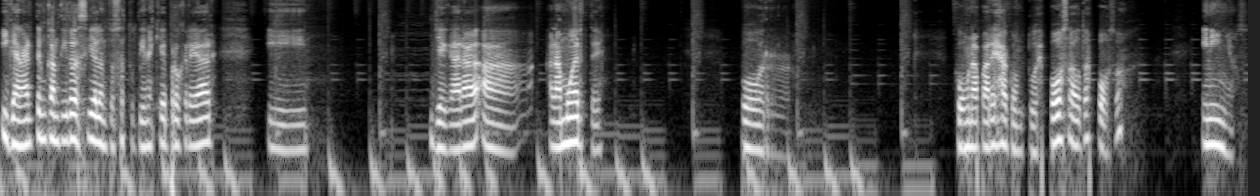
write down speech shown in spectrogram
y ganarte un cantito de cielo, entonces tú tienes que procrear y llegar a, la muerte por con una pareja con tu esposa o tu esposo y niños.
